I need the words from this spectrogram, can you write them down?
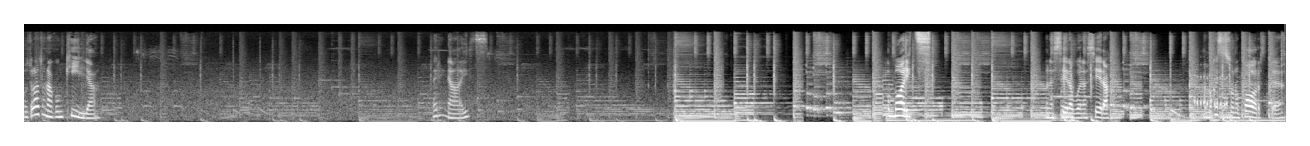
Ho trovato una conchiglia. Very nice. Moritz. Buonasera, buonasera. Ma queste sono porte.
